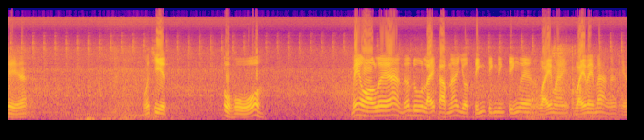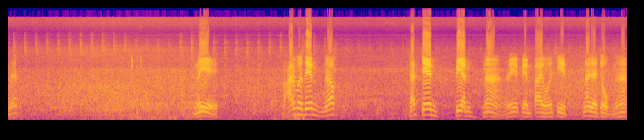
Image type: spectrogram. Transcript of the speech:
นี่ฮะหัวฉีด โอ้โห ไม่ออกเลยฮะแล้วดูไหลกลับนะ หยดติ๋งติ๋งติ๋งติ๋งเลยไหวไหมไหวไปบ้างนะเห็นไหมนี่ล้านเปอร์เซ็นต์นะครับ ชัดเจนเปลี่ยนนะอันนี้เปลี่ยนปลายหัวฉีดน่าจะจบนะฮะ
